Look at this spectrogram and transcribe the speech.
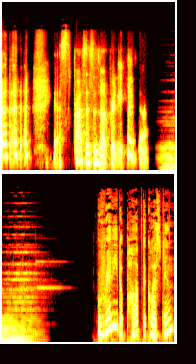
yes, process is not pretty. Exactly. Ready to pop the question?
